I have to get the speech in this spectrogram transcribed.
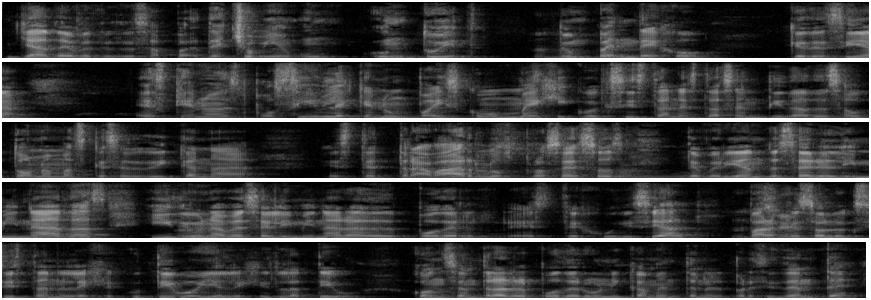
ya debe de desaparecer. De hecho, vi un, un tweet Ajá. de un pendejo que decía, es que no es posible que en un país como México existan estas entidades autónomas que se dedican a este, trabar los procesos, Mm. deberían de ser eliminadas y de Mm. una vez eliminar al poder este, judicial para Sí. que solo existan el ejecutivo y el legislativo, concentrar el poder únicamente en el presidente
